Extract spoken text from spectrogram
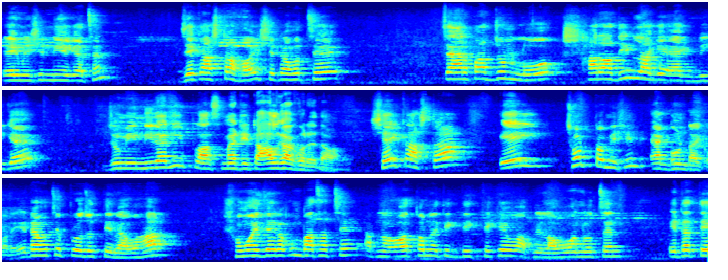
এই মেশিন নিয়ে গেছেন। যে কাজটা হয় সেটা হচ্ছে চার পাঁচজন লোক সারাদিন লাগে এক বিঘে জমি নিরানি প্লাস মাটিটা আলগা করে দেওয়া। সেই কাজটা এই ছোট্ট মেশিন এক ঘন্টায় করে। এটা হচ্ছে প্রযুক্তির ব্যবহার। সময় যেরকম বাঁচাচ্ছে, আপনার অর্থনৈতিক দিক থেকেও আপনি লাভবান হচ্ছেন। এটাতে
